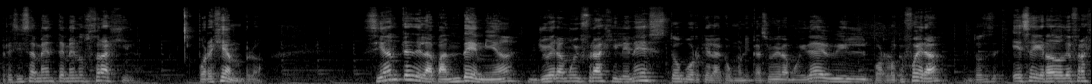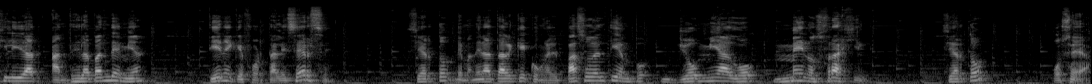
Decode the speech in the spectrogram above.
precisamente menos frágil. Por ejemplo, si antes de la pandemia yo era muy frágil en esto porque la comunicación era muy débil, por lo que fuera, entonces ese grado de fragilidad antes de la pandemia tiene que fortalecerse, ¿cierto? De manera tal que con el paso del tiempo yo me hago menos frágil, ¿cierto? O sea,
